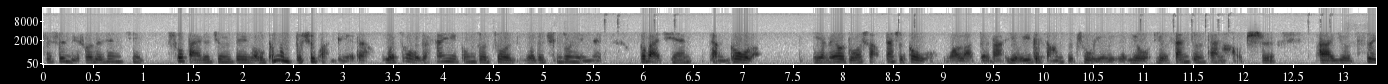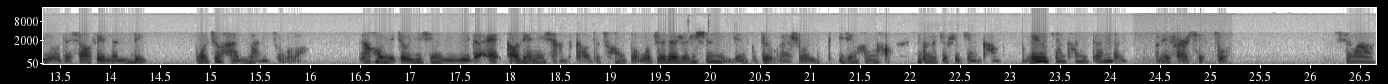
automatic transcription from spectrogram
其实你说的任性。说白了就是这个，我根本不去管别的，我做我的翻译工作，做我的群众演员，我把钱攒够了，也没有多少，但是够我活了，对吧？有一个房子住，有有有三顿饭好吃，啊，有自由的消费能力，我就很满足了。然后你就一心一意的，哎，搞点你想搞的创作，我觉得人生已经对我来说已经很好。那么就是健康，没有健康，你根本没法写作。希望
